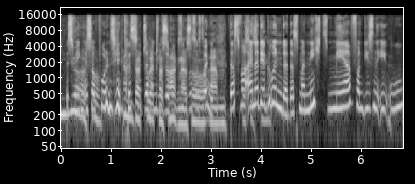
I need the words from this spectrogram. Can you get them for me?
Deswegen ja, ist auch Polen sehr interessiert daran, wie sagen. Also, ähm, das war das einer der Gründe, dass man nicht mehr von diesen EU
